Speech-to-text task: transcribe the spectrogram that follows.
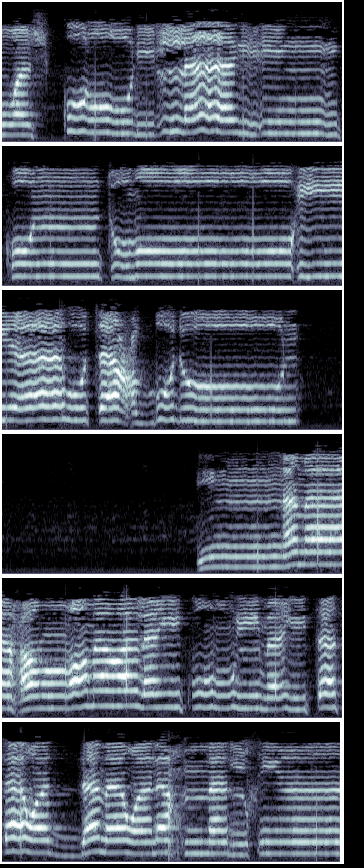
وَاشْكُرُوا لِلَّهِ إِن كُنتُمْ إِيَّاهُ تَعْبُدُونَ إِنَّمَا والدم ولحم الخنزير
